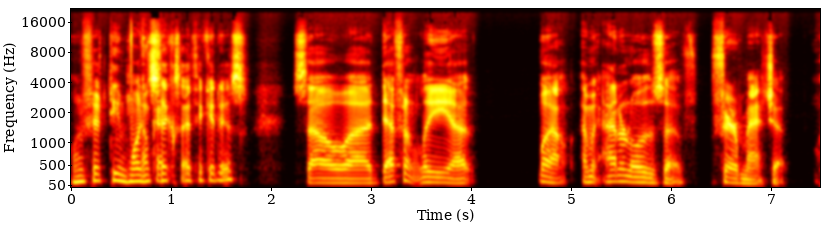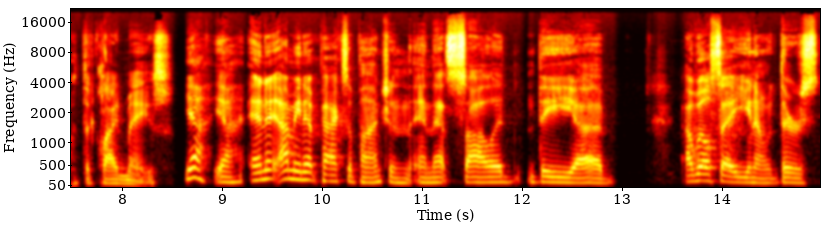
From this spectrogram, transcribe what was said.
115.6, I think it is. So uh, definitely, uh, well, I mean, I don't know if there's a fair matchup with the Clyde Mays. Yeah, yeah, and it, I mean it packs a punch, and and that's solid. The uh, I will say, you know, there's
